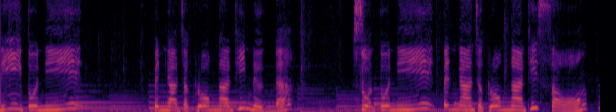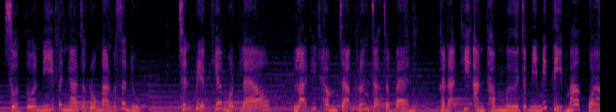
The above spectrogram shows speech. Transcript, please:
นี่ตัวนี้ เป็นงานจากโรงงานที่หนึ่งนะ ส่วนตัวนี้เป็นงานจากโรงงานที่สอง ส่วนตัวนี้เป็นงานจากโรงงานวัสดุ ฉันเปรียบเทียบหมดแล้ว ลายที่ทำจากเครื่องจักรจะแบน ขณะที่อันทำมือจะมีมิติมากกว่า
